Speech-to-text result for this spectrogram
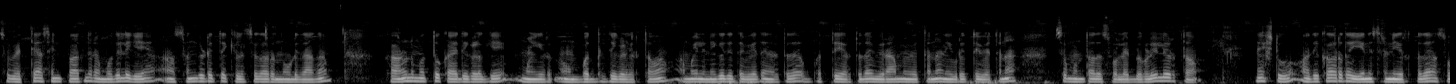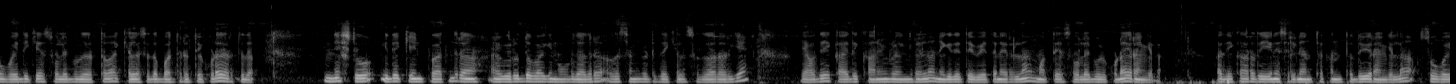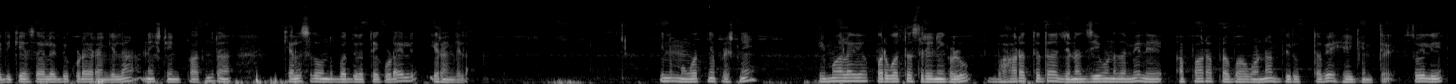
ಸೊ ವ್ಯತ್ಯಾಸ ಏನಪ್ಪ ಅಂದ್ರೆ ಮೊದಲಿಗೆ ಸಂಘಟಿತ ಕೆಲಸಗಾರರು ನೋಡಿದಾಗ ಕಾನೂನು ಮತ್ತು ಕಾಯ್ದೆಗಳಿಗೆ ಇರ್ ಬದ್ಧತೆಗಳಿರ್ತವೆ. ಆಮೇಲೆ ನಿಗದಿತ ವೇತನ ಇರ್ತದೆ ಭತ್ಯೆ ಇರ್ತದೆ ವಿರಾಮ ವೇತನ ನಿವೃತ್ತಿ ವೇತನ ಸೊ ಮುಂತಾದ ಸೌಲಭ್ಯಗಳು ಇಲ್ಲಿ ಇರ್ತವೆ. ನೆಕ್ಸ್ಟು ಅಧಿಕಾರದ ಏನು ಶ್ರೇಣಿ ಇರ್ತದೆ ಸೊ ವೈದ್ಯಕೀಯ ಸೌಲಭ್ಯಗಳು ಇರ್ತವೆ ಕೆಲಸದ ಭದ್ರತೆ ಕೂಡ ಇರ್ತದೆ. ನೆಕ್ಸ್ಟು ಇದಕ್ಕೆ ಏನಪ್ಪ ಅಂದ್ರೆ ಆ, ವಿರುದ್ಧವಾಗಿ ನೋಡೋದಾದ್ರೆ ಅಸಂಘಟಿತ ಕೆಲಸಗಾರರಿಗೆ ಯಾವುದೇ ಕಾಯ್ದೆ ಕಾನೂನುಗಳಿರಲ್ಲ ನಿಗದಿತ ವೇತನ ಇರಲ್ಲ ಮತ್ತು ಸೌಲಭ್ಯಗಳು ಕೂಡ ಇರೋಂಗಿಲ್ಲ. ಅಧಿಕಾರದ ಏನು ಶ್ರೇಣಿ ಅಂತಕ್ಕಂಥದ್ದು ಇರೋಂಗಿಲ್ಲ ಸೊ ವೈದ್ಯಕೀಯ ಸೌಲಭ್ಯ ಕೂಡ ಇರೋಂಗಿಲ್ಲ. ನೆಕ್ಸ್ಟ್ ಏನಪ್ಪ ಅಂದ್ರೆ ಕೆಲಸದ ಒಂದು ಭದ್ರತೆ ಕೂಡ ಇಲ್ಲಿ ಇರೋಂಗಿಲ್ಲ. ಇನ್ನು ಮೂವತ್ತನೇ ಪ್ರಶ್ನೆ. ಹಿಮಾಲಯ ಪರ್ವತ ಶ್ರೇಣಿಗಳು ಭಾರತದ ಜನಜೀವನದ ಮೇಲೆ ಅಪಾರ ಪ್ರಭಾವವನ್ನು ಬೀರುತ್ತವೆ ಹೇಗೆ ಅಂತೇಳಿ ಸೊ ಇಲ್ಲಿ,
